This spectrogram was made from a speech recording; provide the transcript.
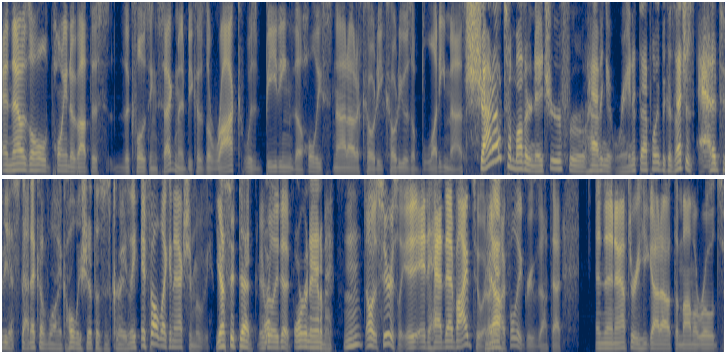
And that was the whole point about this the closing segment because The Rock was beating the holy snot out of Cody. Cody was a bloody mess. Shout out to Mother Nature for having it rain at that point because that just added to the aesthetic of like, holy shit, this is crazy. It felt like an action movie. Yes, it did. It really did. Or an anime. hmm Oh, seriously, it, it had that vibe to it. Yeah. I, I fully agree about that. And then after he got out the Mama Rhodes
